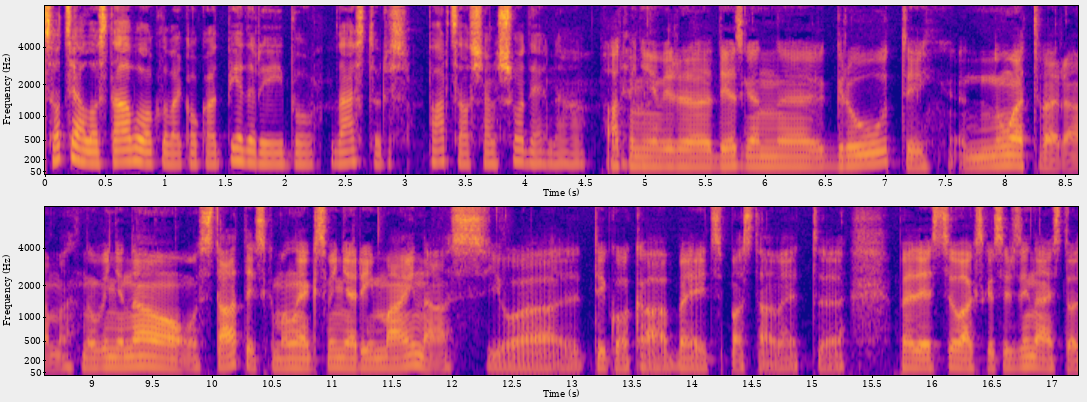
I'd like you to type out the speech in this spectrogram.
sociālo stāvokli vai kaut kādu piedarību, vēstures pārcelšanu šodienā. Atmiņa jau ir eh, diezgan eh, grūti notverama. Nu, viņa nav statiska, man liekas, viņa arī mainās, jo tikko kā beidz pastāvēt eh, pēdējais cilvēks, kas ir zinājis to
